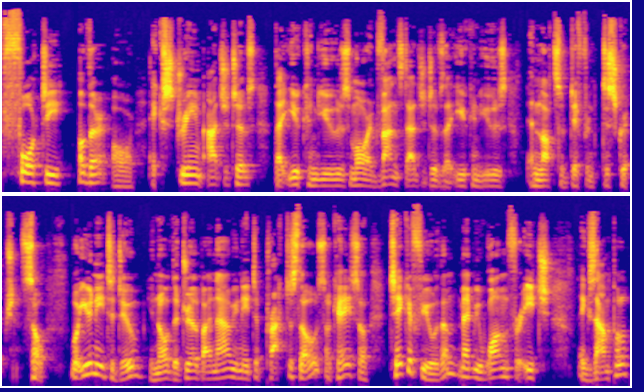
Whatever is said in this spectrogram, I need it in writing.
40 other or extreme adjectives that you can use, more advanced adjectives that you can use in lots of different descriptions. So, what you need to do, you know the drill by now, you need to practice those. Okay, so take a few of them, maybe one for each example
